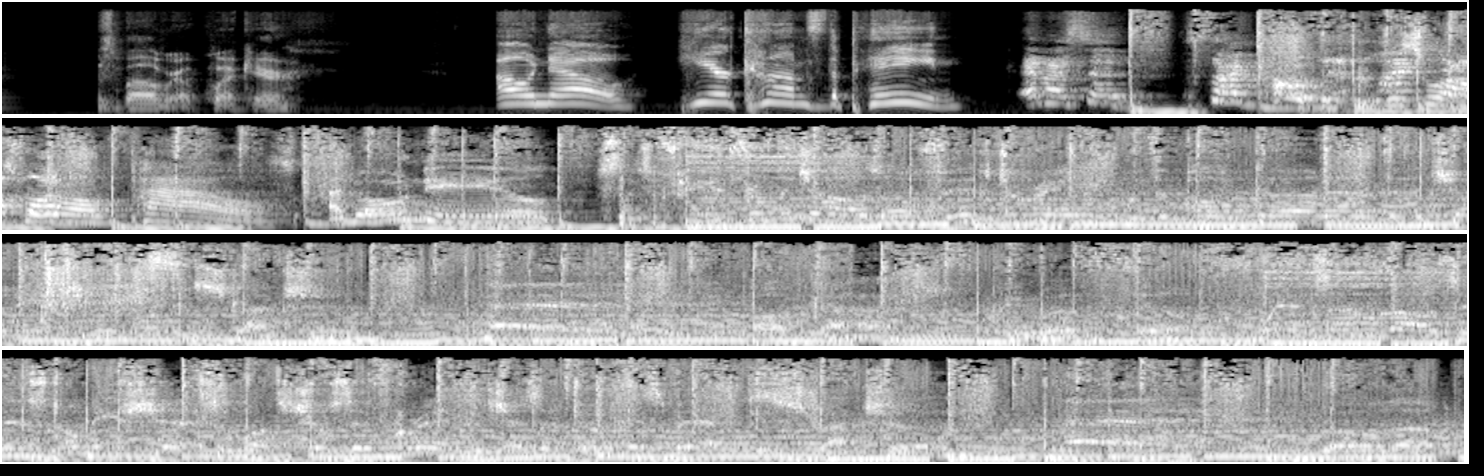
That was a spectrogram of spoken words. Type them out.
as well, real quick here. Oh no, here comes the pain. And I said, psychosis. This one's for all pals and O'Neill. Such a feed from the jaws of victory with the pipe gun and the chubby cheese. Distraction. Hey, podcast. Pure filth. Wins and losses don't mean shit. So watch Joseph Grinch as I do his bit. Distraction. Hey, roll up.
